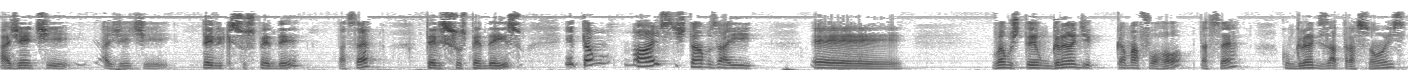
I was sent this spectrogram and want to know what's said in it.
a gente, a gente teve que suspender, tá certo? Teve que suspender isso. Então, nós estamos aí. É, vamos ter um grande camaforró, tá certo? Com grandes atrações.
